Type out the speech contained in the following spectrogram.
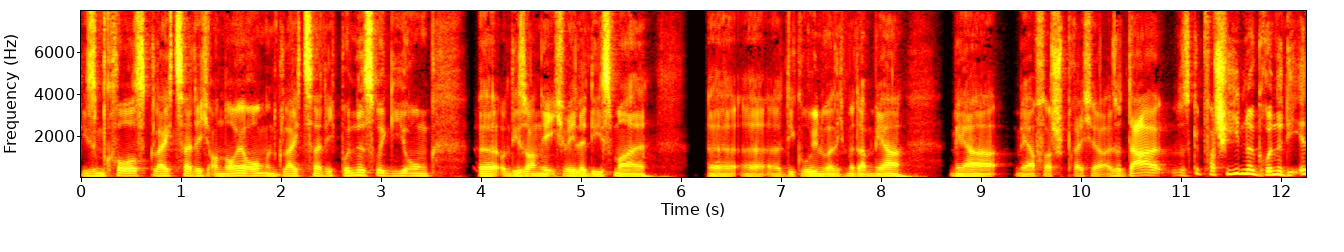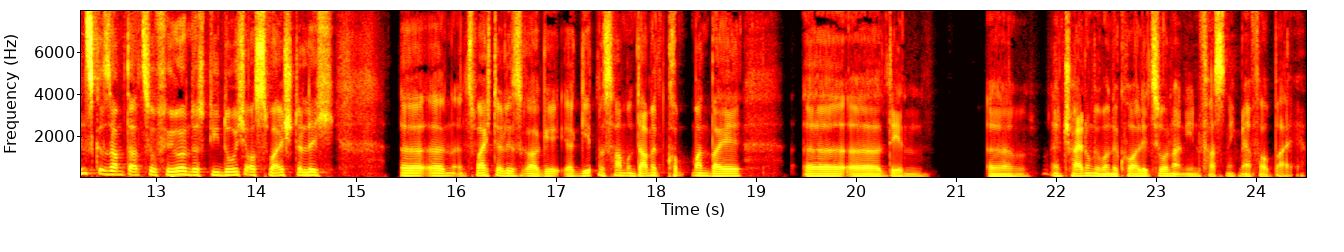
diesem Kurs gleichzeitig Erneuerung und gleichzeitig Bundesregierung. Äh, und die sagen, nee, ich wähle diesmal äh, äh, die Grünen, weil ich mir da mehr mehr, mehr verspreche. Also da, es gibt verschiedene Gründe, die insgesamt dazu führen, dass die durchaus zweistellig, äh, ein zweistelliges Ergebnis haben und damit kommt man bei äh, äh, den äh, Entscheidung über eine Koalition an ihnen fast nicht mehr vorbei.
